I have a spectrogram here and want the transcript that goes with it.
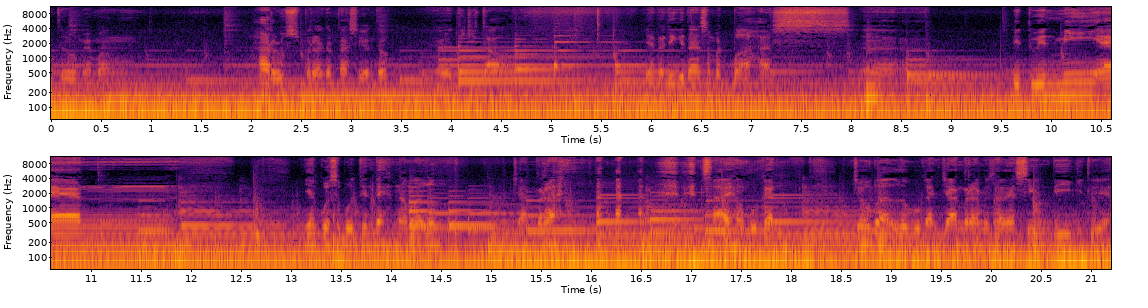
itu memang harus beradaptasi untuk uh, digital ya tadi kita sempat bahas uh, between me and ya gue sebutin deh nama lo Chandra. Sayang bukan coba lu bukan Chandra misalnya Cindy gitu ya.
